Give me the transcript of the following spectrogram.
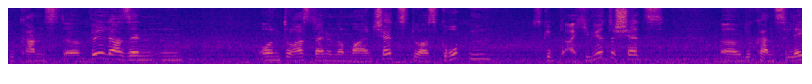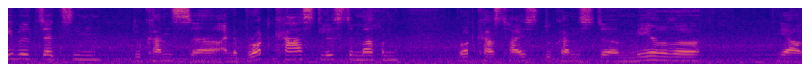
Du kannst äh, Bilder senden und du hast deine normalen Chats. Du hast Gruppen. Es gibt archivierte Chats. Äh, du kannst Labels setzen, du kannst äh, eine Broadcast-Liste machen. Broadcast heißt, du kannst äh, mehrere, ja,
